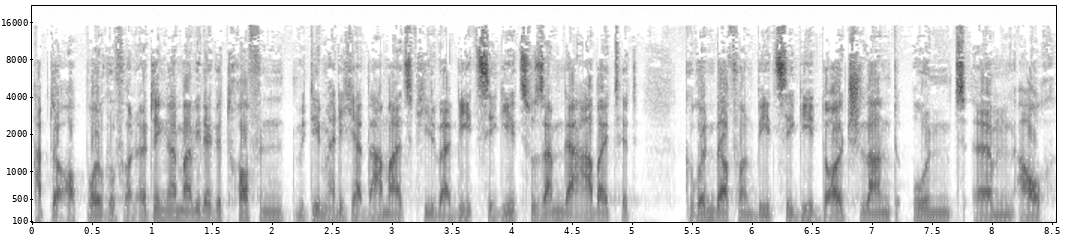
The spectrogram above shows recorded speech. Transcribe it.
Hab da auch Bolko von Oettinger mal wieder getroffen. Mit dem hatte ich ja damals viel bei BCG zusammengearbeitet. Gründer von BCG Deutschland und ähm, auch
